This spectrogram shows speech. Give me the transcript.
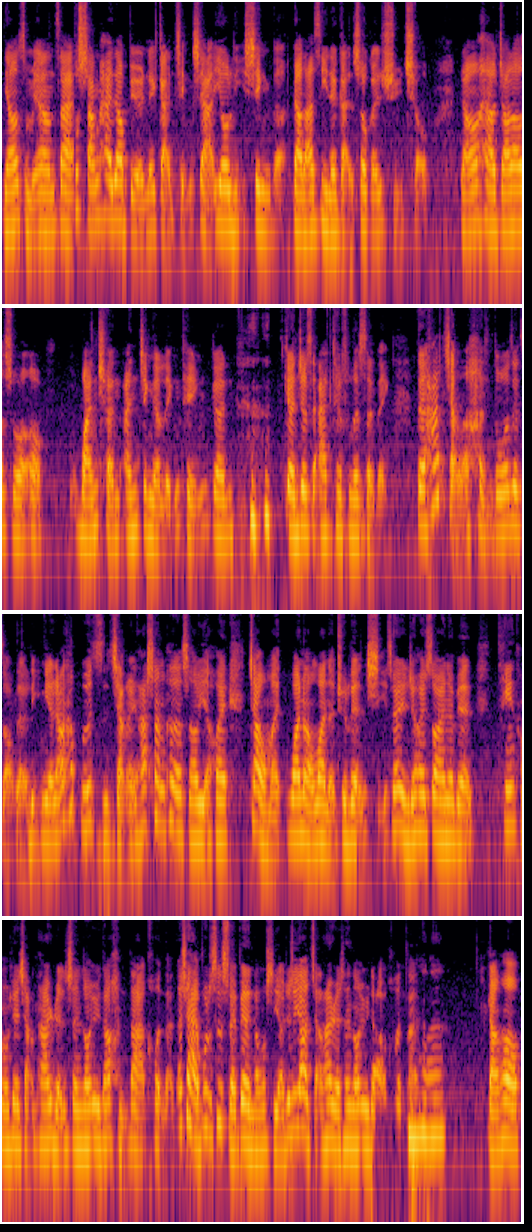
你要怎么样在不伤害到别人的感情下，又理性的表达自己的感受跟需求。然后还有教到说，哦，完全安静的聆听跟 跟就是 active listening。对，他讲了很多这种的理念，然后他不是只讲而已，他上课的时候也会叫我们 one on one 的去练习，所以你就会坐在那边听同学讲他人生中遇到很大的困难，而且还不是随便的东西哦，就是要讲他人生中遇到的困难，嗯、然后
